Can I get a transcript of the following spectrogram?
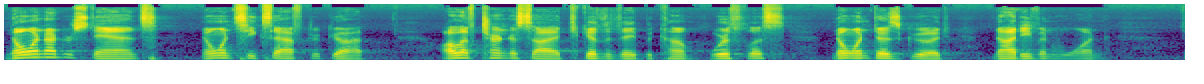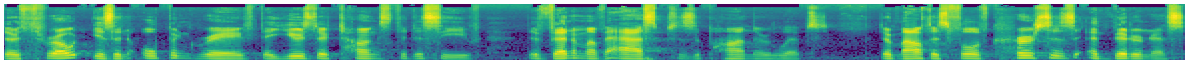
No one understands. No one seeks after God. All have turned aside. Together they become worthless. No one does good, not even one. Their throat is an open grave. They use their tongues to deceive. The venom of asps is upon their lips. Their mouth is full of curses and bitterness.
